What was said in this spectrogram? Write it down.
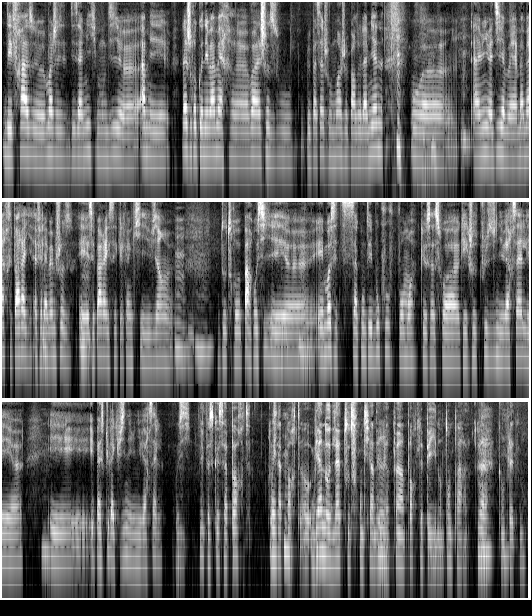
des phrases. Euh, moi, j'ai des amis qui m'ont dit euh, Ah, mais là, je reconnais ma mère. Euh, voilà la chose où, le passage où moi, je parle de la mienne. où Ami m'a dit ah, Ma mère, c'est pareil, elle fait la même chose. Et mm. c'est pareil, c'est quelqu'un qui vient mm, mm, d'autre part aussi. Et, et moi, ça comptait beaucoup pour moi que ça soit quelque chose de plus d'universel et, et, et, parce que la cuisine est universelle aussi. Et parce que ça porte. Ça porte bien au-delà de toute frontière d'ailleurs, mm. peu importe le pays dont on parle. Complètement.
